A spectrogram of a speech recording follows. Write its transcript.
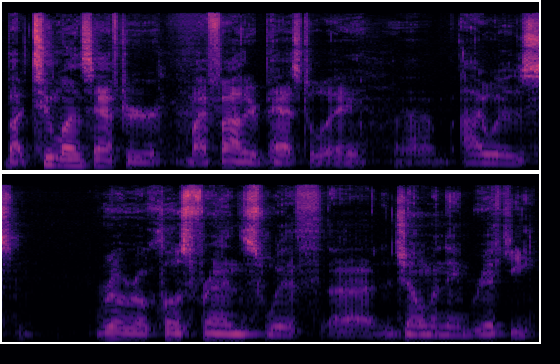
about two months after my father passed away, um, I was real, real close friends with uh, a gentleman named Ricky.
